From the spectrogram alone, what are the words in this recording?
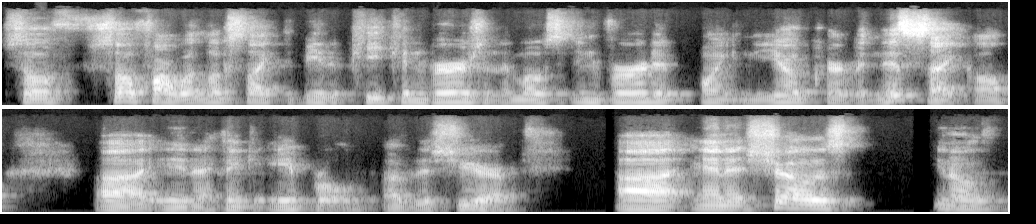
so so far what looks like to be the peak inversion, the most inverted point in the yield curve in this cycle, uh, in I think April of this year, uh, and it shows you know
